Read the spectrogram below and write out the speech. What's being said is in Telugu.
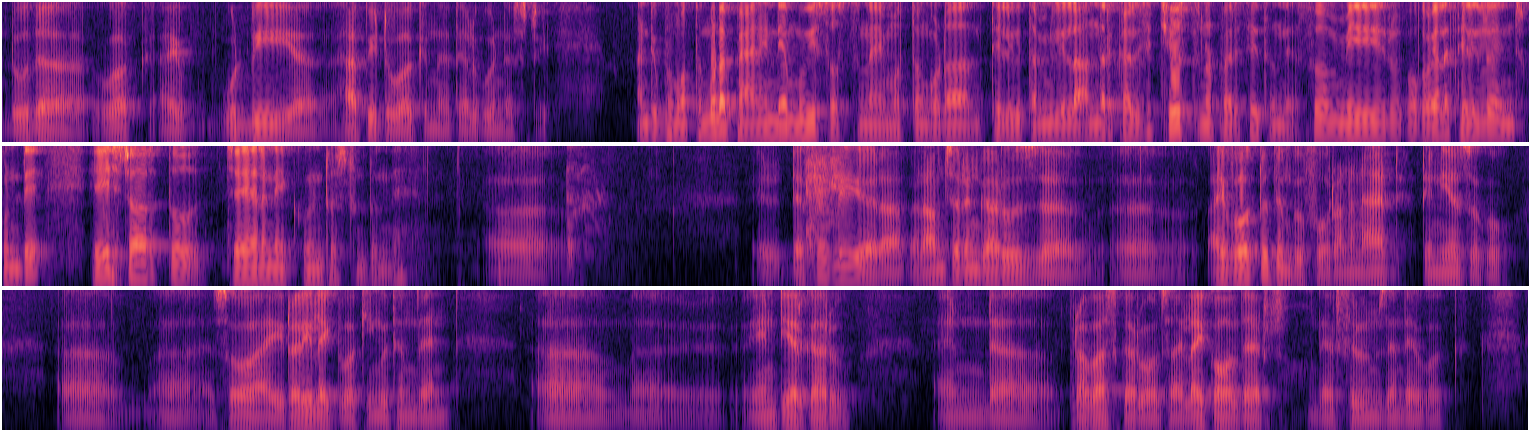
do the work. I would be uh, happy to work in the Telugu industry. అంటే ఇప్పుడు మొత్తం కూడా పాన్ ఇండియా మూవీస్ వస్తున్నాయి మొత్తం కూడా తెలుగు తమిళ ఇలా అందరు కలిసి చేస్తున్న పరిస్థితి ఉంది సో మీరు ఒకవేళ తెలుగులో ఎంచుకుంటే ఏ స్టార్తో చేయాలని ఎక్కువ ఇంట్రెస్ట్ ఉంటుంది Uh, definitely, uh, Ram, Ram Charan Garu's. Uh, uh, I worked with him before on an ad 10 years ago. Uh, uh, so I really liked working with him then. Uh, uh, NTR Garu and uh, Prabhas Garu also. I like all their, their films and their work.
